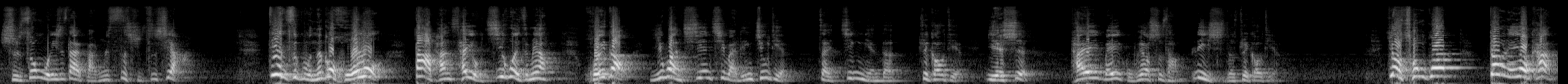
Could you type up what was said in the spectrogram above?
始终维持在百分之四十之下。电子股能够活络，大盘才有机会怎么样？回到一万七千七百零九点，在今年的最高点，也是台北股票市场历史的最高点。要冲关，当然要看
